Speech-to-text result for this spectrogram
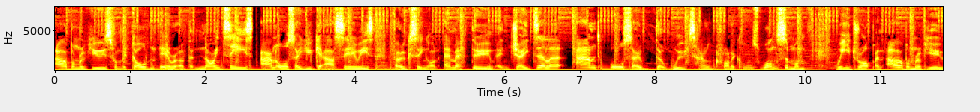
album reviews from the golden era of the 90s, and also you get our series focusing on MF Doom and J Dilla, and also the Wu Tang Chronicles. Once a month, we drop an album review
